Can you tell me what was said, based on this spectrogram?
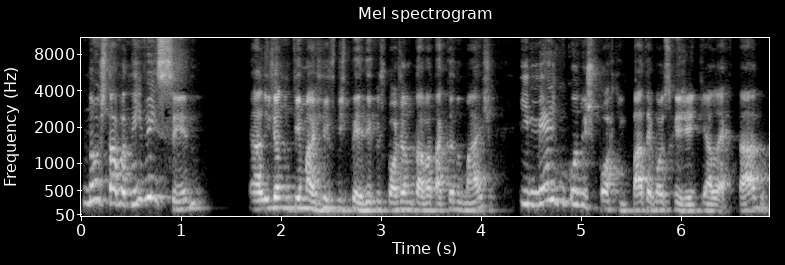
Não estava nem vencendo, ali já não tinha mais risco de perder, que o esporte já não estava atacando mais. E mesmo quando o esporte empata, igual que a gente tinha alertado,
